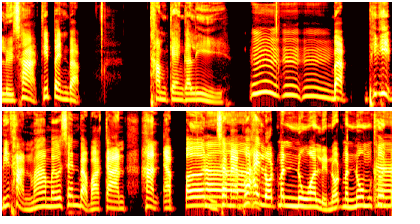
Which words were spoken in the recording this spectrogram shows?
หรือฉากที่เป็นแบบทำแกงกะหรี่ อืมอืมอืมแบบ พิถีพิถันมากไม่ว่าเช่นแบบว่าการหั่นแอปเปิลอ่าใช่ไหมเพื่อให้รสมันนัวหรือรสมันนุ่มขึ้นอ่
